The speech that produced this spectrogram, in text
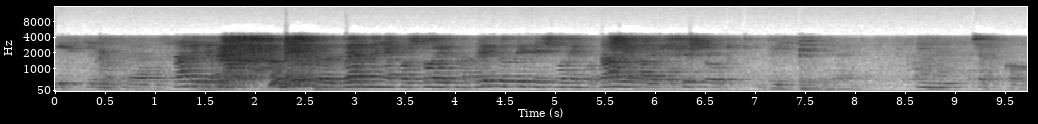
і стіну треба поставити. У них звернення кошторис на 300 тисяч вони подали, але поки що 200 виділяють. Частково.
